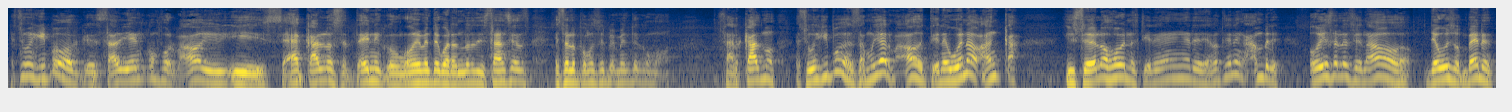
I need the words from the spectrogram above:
Es un equipo que está bien conformado y, y sea Carlos el técnico, obviamente guardando las distancias, eso lo pongo simplemente como sarcasmo. Es un equipo que está muy armado tiene buena banca. Y ustedes los jóvenes tienen herediano, tienen hambre. Hoy está lesionado Jefferson Bennett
